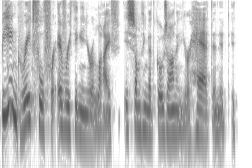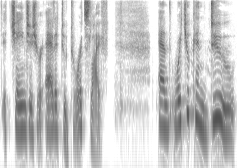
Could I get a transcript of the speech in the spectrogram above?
being grateful for everything in your life is something that goes on in your head and it, it, it changes your attitude towards life. And what you can do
